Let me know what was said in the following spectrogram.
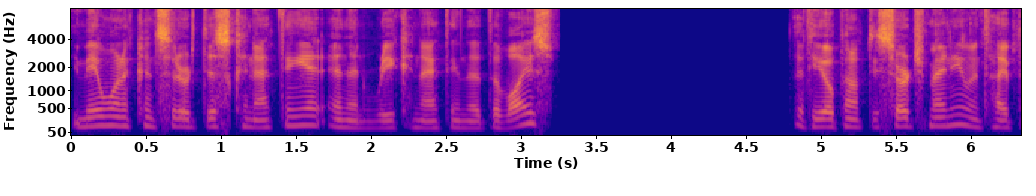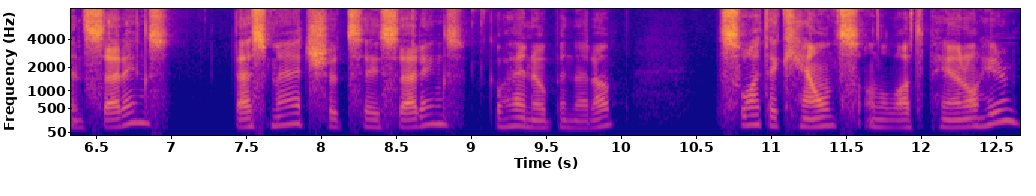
you may want to consider disconnecting it and then reconnecting the device if you open up the search menu and type in settings, best match should say settings. Go ahead and open that up. Select accounts on the left panel here.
